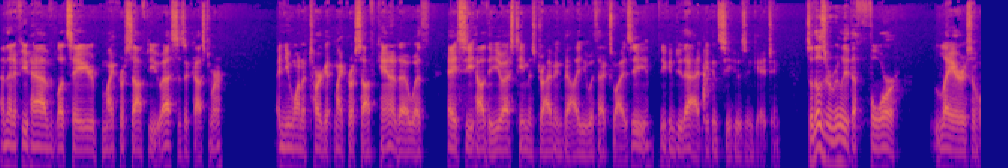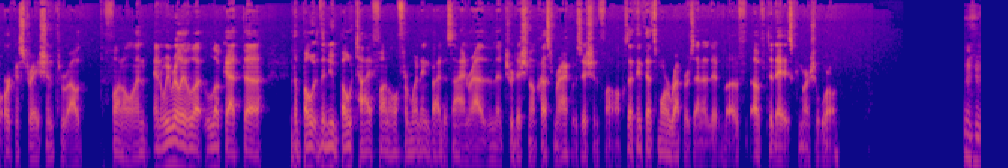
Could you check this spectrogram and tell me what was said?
And then if you have, let's say, your Microsoft US as a customer, and you want to target Microsoft Canada with hey, see how the US team is driving value with XYZ, you can do that. You can see who's engaging. So those are really the four layers of orchestration throughout the funnel. And, and we really look at the, the bow, the new bow tie funnel from winning by design rather than the traditional customer acquisition funnel, because I think that's more representative of, of today's commercial world. Mm-hmm.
